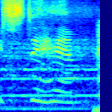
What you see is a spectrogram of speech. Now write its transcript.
Voice to Him.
